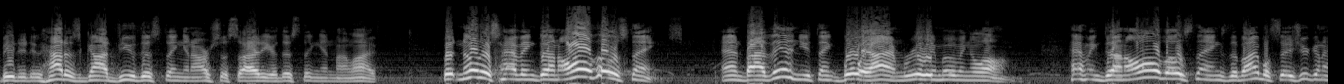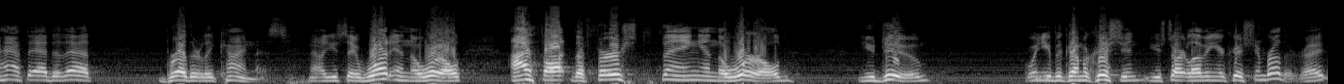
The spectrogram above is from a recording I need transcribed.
be to do? How does God view this thing in our society or this thing in my life? But notice, having done all those things, And by then you think, boy, I am really moving along. Having done all those things, the Bible says you're going to have to add to that brotherly kindness. Now you say, what in the world? I thought the first thing in the world you do when you become a Christian, you start loving your Christian brother, right?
